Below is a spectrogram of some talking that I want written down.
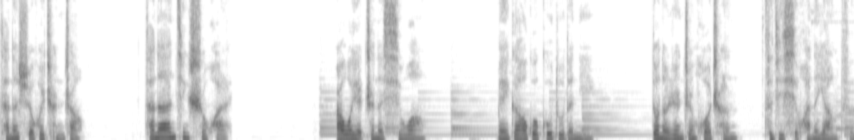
才能学会成长。才能安静释怀，而我也真的希望，每一个熬过孤独的你，都能认真活成自己喜欢的样子。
